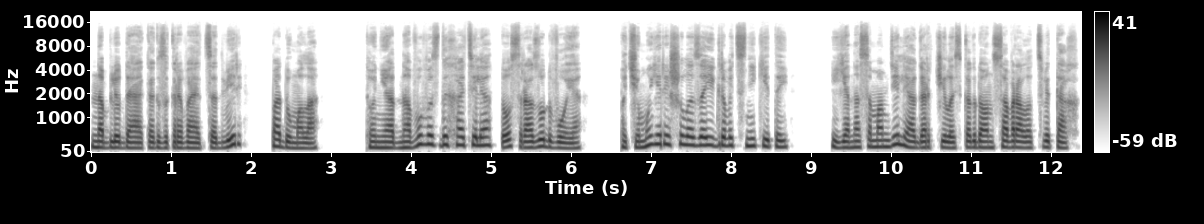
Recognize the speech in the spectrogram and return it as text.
Наблюдая, как закрывается дверь, подумала, то ни одного воздыхателя, то сразу двое. Почему я решила заигрывать с Никитой? И я на самом деле огорчилась, когда он соврал о цветах.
